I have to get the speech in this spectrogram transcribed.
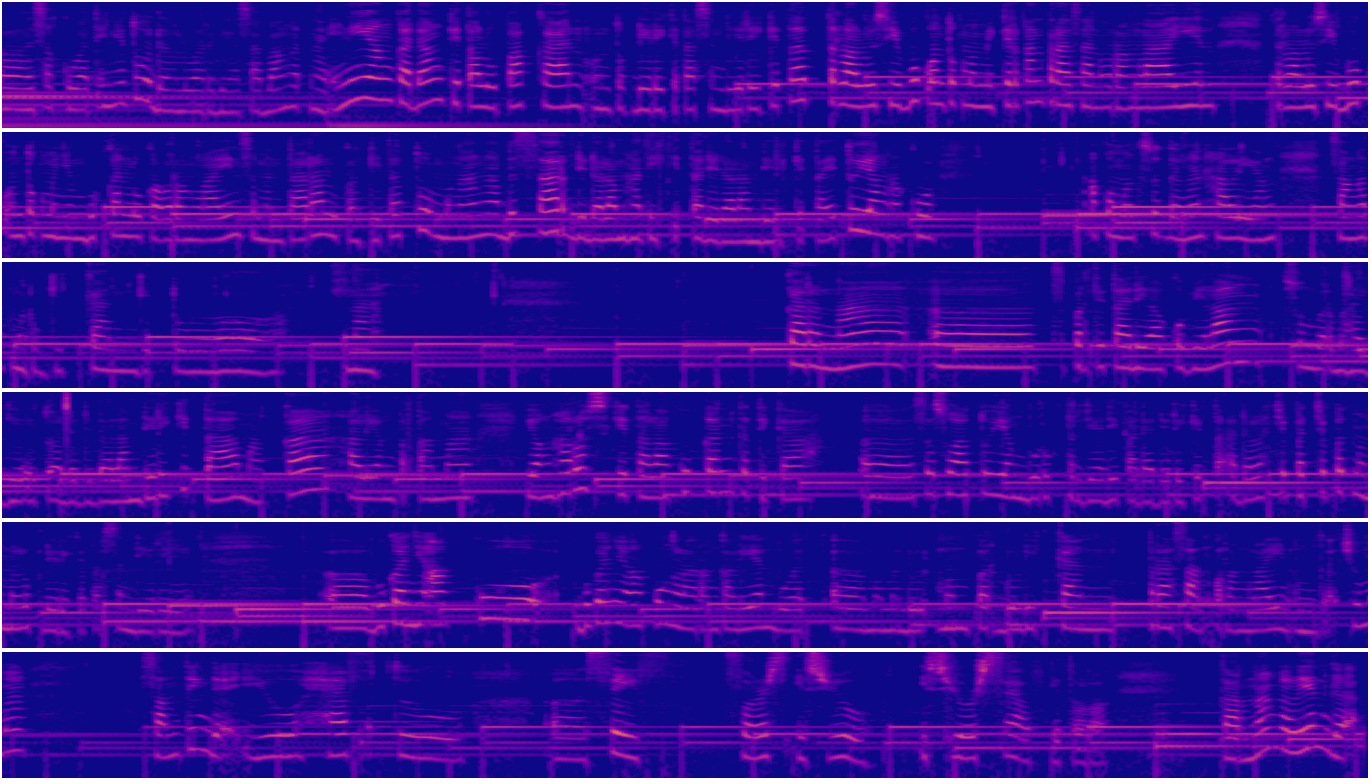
uh, sekuat ini tuh udah luar biasa banget. Nah ini yang kadang kita lupakan untuk diri kita sendiri. Kita terlalu sibuk untuk memikirkan perasaan orang lain terlalu sibuk untuk menyembuhkan luka orang lain sementara luka kita tuh menganga besar di dalam hati kita di dalam diri kita. Itu yang aku aku maksud dengan hal yang sangat merugikan gitu loh. Nah karena uh, seperti tadi aku bilang sumber bahagia itu ada di dalam diri kita maka hal yang pertama yang harus kita lakukan ketika uh, sesuatu yang buruk terjadi pada diri kita adalah cepat-cepat memeluk diri kita sendiri. Uh, bukannya aku bukannya aku ngelarang kalian buat memperdulikan perasaan orang lain enggak. Cuma something that you have to uh, save first is you is yourself gitu loh. Karena kalian nggak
